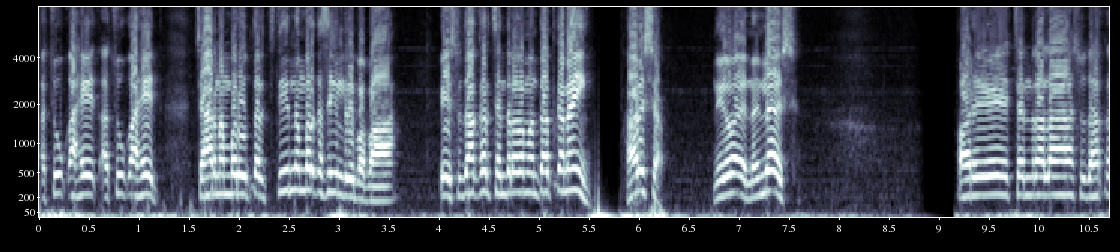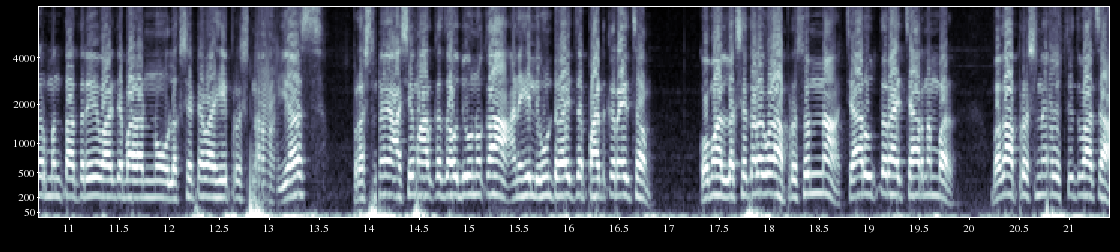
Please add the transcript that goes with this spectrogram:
अचूक आहेत अचूक आहेत. चार नंबर उत्तर. तीन नंबर कसे येईल रे बाबा? ए सुधाकर चंद्राला म्हणतात का नाही? हर्ष निवय निलेश. अरे चंद्राला सुधाकर म्हणतात रे माझ्या बाळांनो. लक्षात ठेवा हे प्रश्न. यस प्रश्न असे मार्क जाऊ देऊ नका. आणि हे लिहून ठेवायचं पाठ करायचं. कोमा लक्षात आलं बघा प्रसन्न चार उत्तर आहे चार नंबर. बघा प्रश्न व्यवस्थित वाचा.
